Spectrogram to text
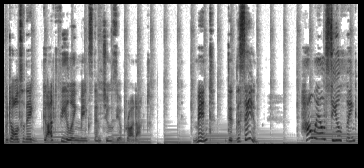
but also their gut feeling makes them choose your product. Mint did the same. How else do you think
